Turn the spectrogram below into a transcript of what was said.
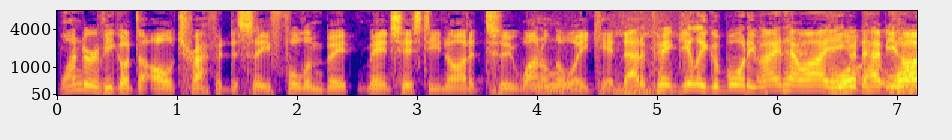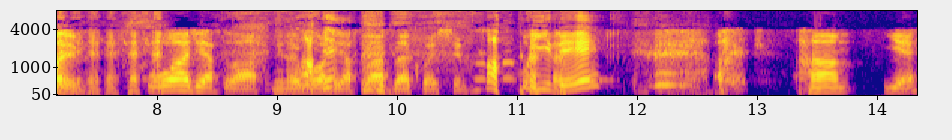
Wonder if he got to Old Trafford to see Fulham beat Manchester United 2 1 on the weekend. Adam Pengilly, good morning, mate. How are you? Good to have you Why- home. Why'd you have to ask? You know, why'd you have to ask that question? Were you there? Um, yes,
